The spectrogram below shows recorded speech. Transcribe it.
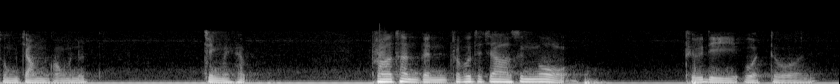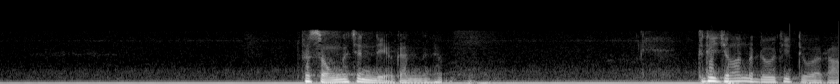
ทรงจำของมนุษย์ จริงไหมครับ เพราะท่านเป็นพระพุทธเจ้าซึ่งโง่ ถือดีอวดตัวพระสงฆ์ก็เช่นเดียวกันนะครับ ที่ย้อนมาดูที่ตัวเรา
